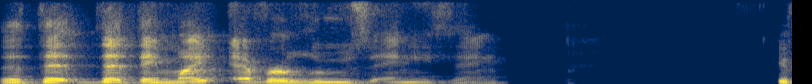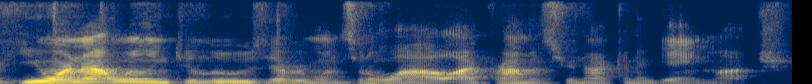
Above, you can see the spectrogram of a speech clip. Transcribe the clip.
that that that they might ever lose anything. If you are not willing to lose every once in a while, I promise you're not going to gain much.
